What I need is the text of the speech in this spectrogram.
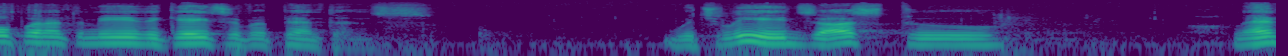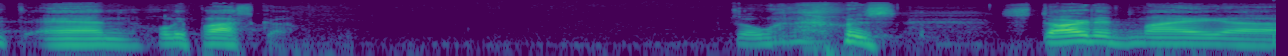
Open unto me the gates of repentance, which leads us to Lent and Holy Pascha. So when I was started my uh,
